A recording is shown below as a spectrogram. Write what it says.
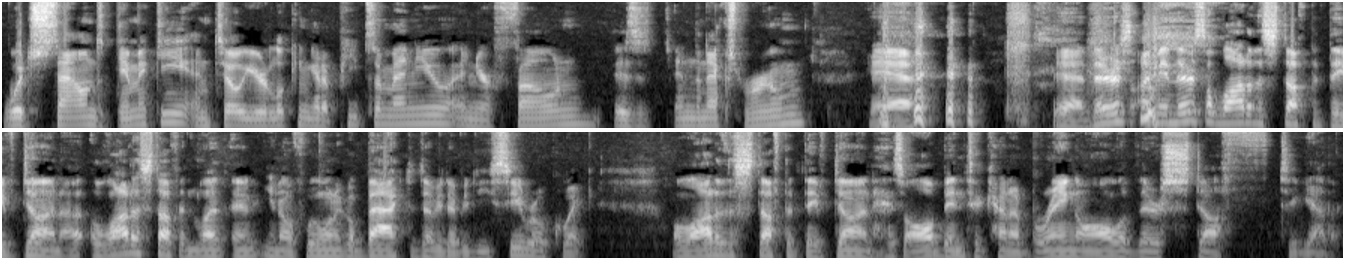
which sounds gimmicky until you're looking at a pizza menu and your phone is in the next room. Yeah, yeah. There's, I mean, there's a lot of the stuff that they've done. A, a lot of stuff, and, let- and you know, if we want to go back to WWDC real quick, a lot of the stuff that they've done has all been to kind of bring all of their stuff together.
